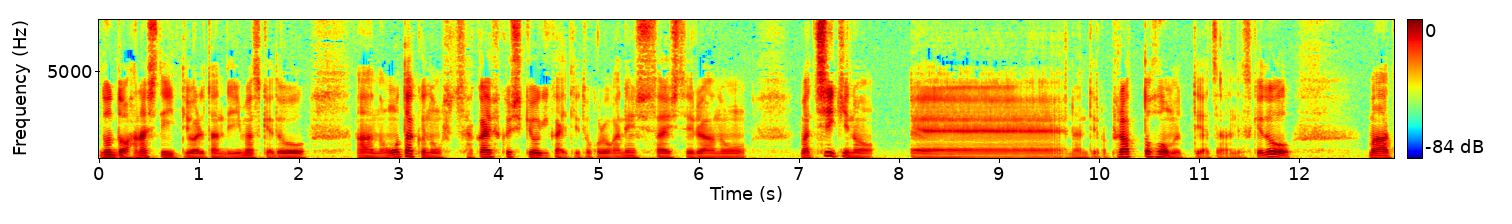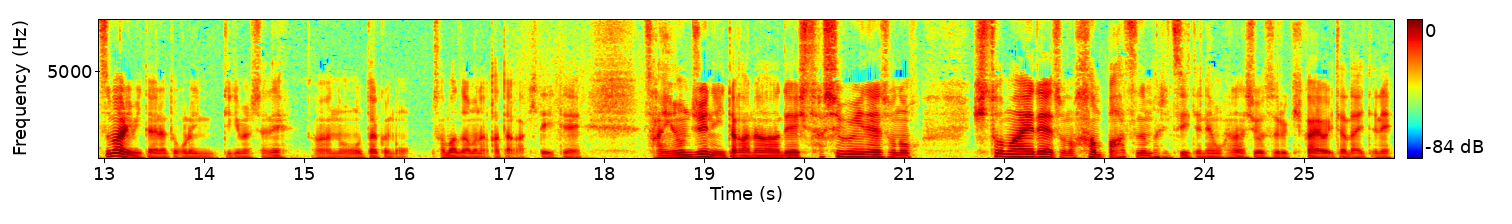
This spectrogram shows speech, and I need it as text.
どんどん話していいって言われたんで言いますけどあの大田区の社会福祉協議会っていうところがね主催してるあの、まあ、地域のえー、ていうのプラットフォームってやつなんですけどまあ、集まりみたいなところに行ってきましたね。あのお宅のさまざまな方が来ていて。3 4 0人いたかなで久しぶりにねその人前でその反発沼についてねお話をする機会をいただいてね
